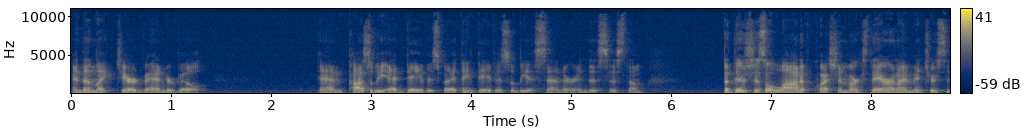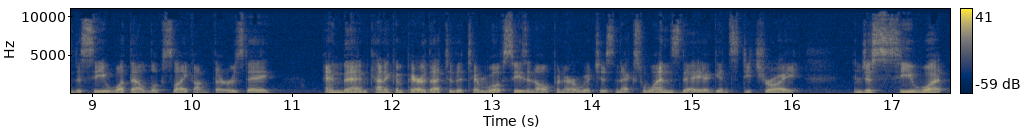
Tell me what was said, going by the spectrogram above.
And then like Jarred Vanderbilt, and possibly Ed Davis, but I think Davis will be a center in this system. But there's just a lot of question marks there, and I'm interested to see what that looks like on Thursday, and then kind of compare that to the Timberwolves season opener, which is next Wednesday against Detroit, and just see what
